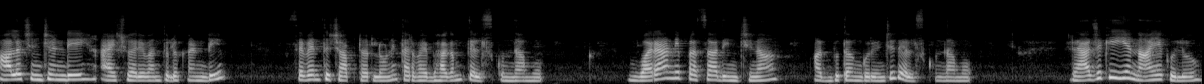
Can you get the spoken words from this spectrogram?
ఆలోచించండి ఐశ్వర్యవంతులు కండి సెవెంత్ చాప్టర్లోని తర్వాయి భాగం తెలుసుకుందాము. వరాన్ని ప్రసాదించిన అద్భుతం గురించి తెలుసుకుందాము. రాజకీయ నాయకులు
